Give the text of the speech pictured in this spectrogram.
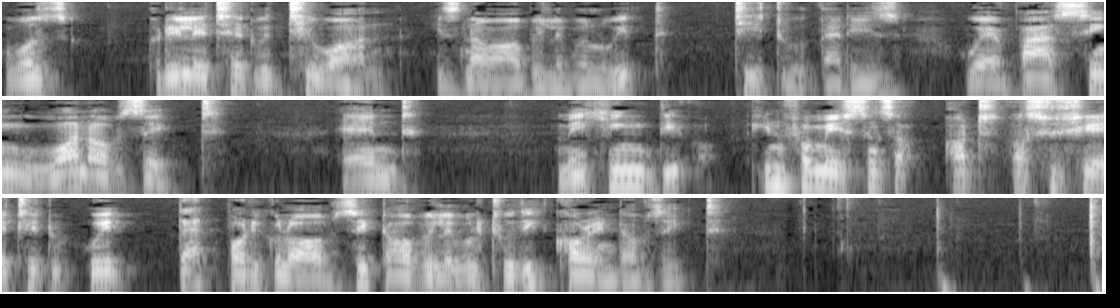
was related with t1 is now available with t2 that is we are passing one object and making the information associated with that particular object available to the current object I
